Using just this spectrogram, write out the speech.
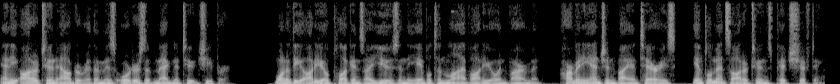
and the AutoTune algorithm is orders of magnitude cheaper. One of the audio plugins I use in the Ableton Live audio environment, Harmony Engine by Antares, implements AutoTune's pitch shifting.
